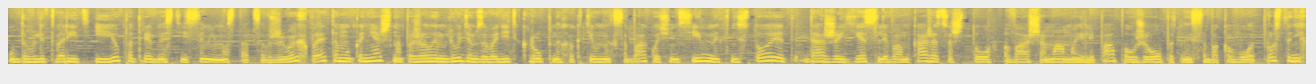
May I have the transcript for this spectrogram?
удовлетворить ее потребности, и самим остаться в живых. Поэтому, конечно, пожилым людям заводить крупных активных собак, очень сильных, не стоит, даже если вам кажется, что ваша мама или папа уже опытный собаковод. Просто них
